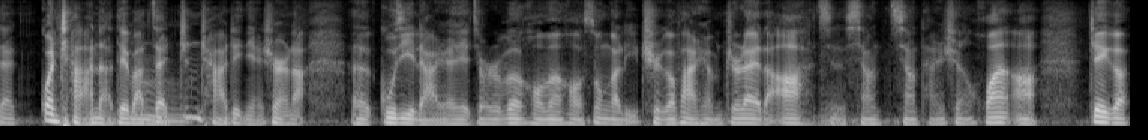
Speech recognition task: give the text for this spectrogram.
在观察呢，对吧？在侦查这件事儿呢，呃，估计俩人也就是问候问候，送个礼，吃个饭什么之类的啊，相相相谈甚欢啊。这个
